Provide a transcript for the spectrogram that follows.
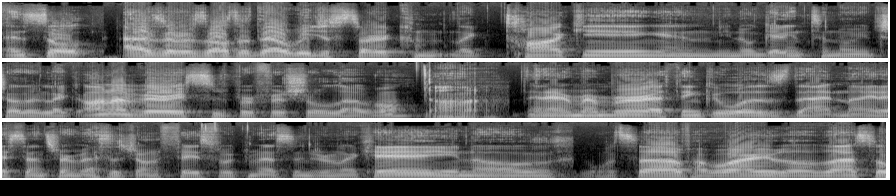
and so as a result of that, we just started com- like talking and you know getting to know each other like on a very superficial level. uh huh. And I remember, I think it was that night, I sent her a message on Facebook Messenger, I'm like, "Hey, you know, what's up? How are you?" Blah blah. blah. So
